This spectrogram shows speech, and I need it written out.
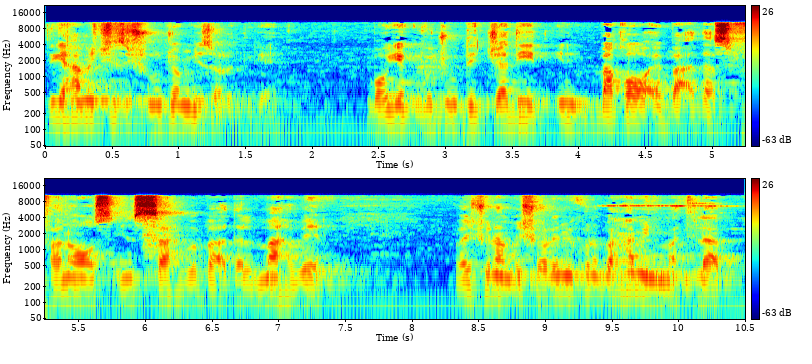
دیگه همه چیزش اونجا می‌ذاره دیگه. با یک وجود جدید. این بقاء بعد از فناس این صحب بعد المحوه و ایشون هم اشاره می‌کنه به همین مطلب.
